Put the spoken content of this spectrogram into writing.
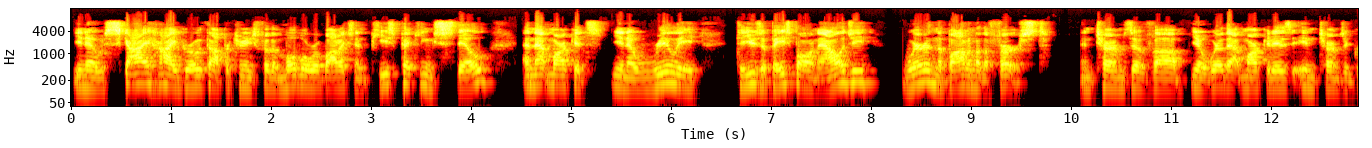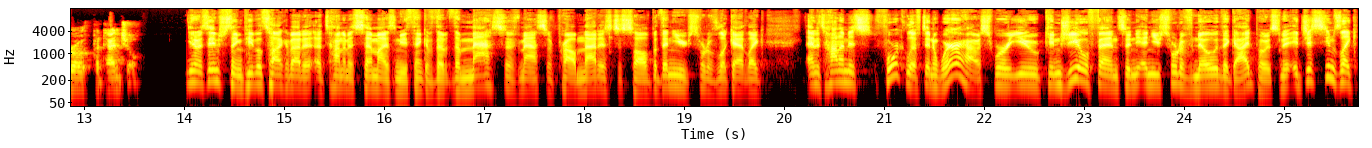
you know, sky high growth opportunities for the mobile robotics and piece picking still. And that market's, you know, really, to use a baseball analogy, we're in the bottom of the first in terms of, uh, you know, where that market is in terms of growth potential. You know, it's interesting. People talk about autonomous semis, and you think of the the massive, massive problem that is to solve. But then you sort of look at like an autonomous forklift in a warehouse where you can geofence and, and you sort of know the guideposts. And it just seems like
